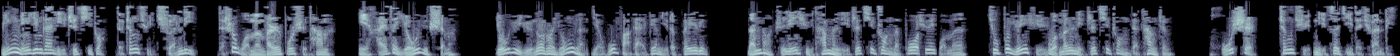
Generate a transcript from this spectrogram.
明明应该理直气壮的争取权利的是我们，而不是他们。你还在犹豫什么？犹豫与懦弱永远也无法改变你的悲运。难道只允许他们理直气壮的剥削我们，就不允许我们理直气壮的抗争？胡适，争取你自己的权利，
